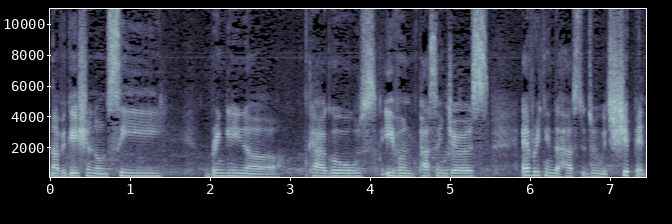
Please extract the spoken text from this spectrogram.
navigation on sea, bringing in uh, cargoes, even passengers, everything that has to do with shipping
